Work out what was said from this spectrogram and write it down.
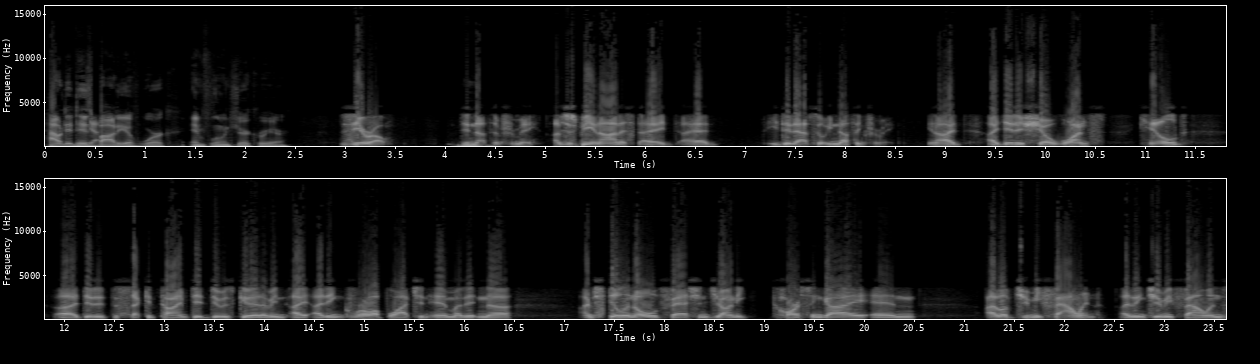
How did his Yeah. body of work influence your career? Zero. Did nothing for me. I'm just being honest. I I had he did absolutely nothing for me. You know, I I did his show once, killed. Uh, I did it the second time, did do as good. I mean, I I didn't grow up watching him. I didn't. Uh, I'm still an old fashioned Johnny Carson guy, and I love Jimmy Fallon. I think Jimmy Fallon's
